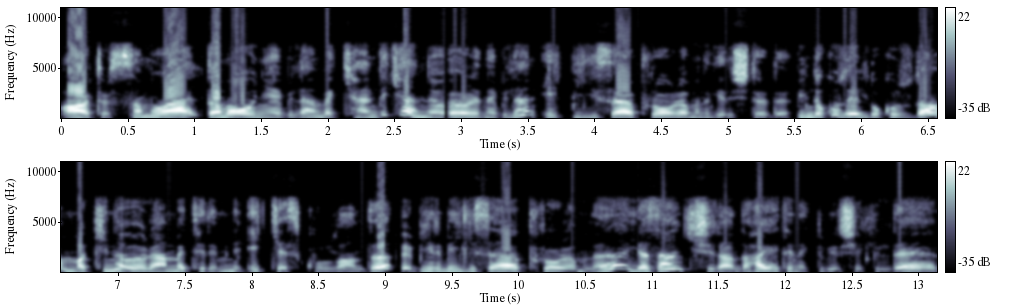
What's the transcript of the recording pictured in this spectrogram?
Arthur Samuel dama oynayabilen ve kendi kendine öğrenebilen ilk bilgisayar programını geliştirdi. 1959'da makine öğrenme terimini ilk kez kullandı ve bir bilgisayar programını yazan kişiden daha yetenekli bir şekilde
